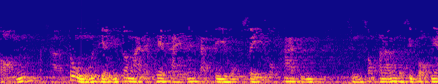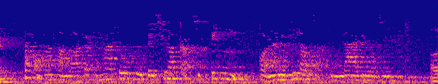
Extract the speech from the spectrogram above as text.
ของอาตู้หมูเถื่อนที่เข้ามาในประเทศไทยตั้งแต่ปี 64 65 ถึงถึง2566 เนี่ย2,385ตู้คือไปเชื่อมกับชิปปิ้งก่อนหน้านี้ที่เราจับกุมได้ด้วยใช่ไหมคะเอ่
